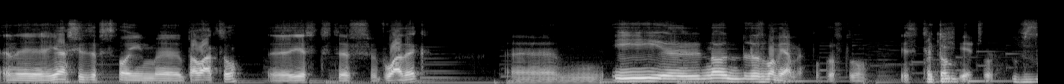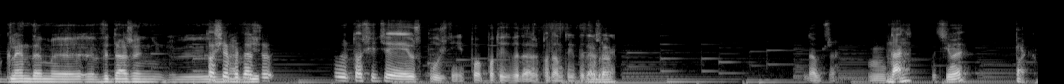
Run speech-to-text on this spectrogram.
E, Ja siedzę w swoim e, pałacu. E, Jest też Władek. E, I e, no, rozmawiamy po prostu. Jest to- jakiś wieczór. Względem y, wydarzeń. y, To się wydarzy. To się dzieje już później, po, po tych wydarzeniach, po tamtych wydarzeniach. Dobrze. Mm, Mhm. Tak? Lecimy? Tak.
